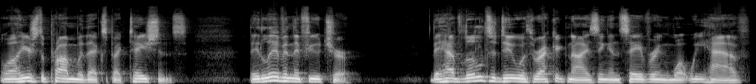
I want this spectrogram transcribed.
Well, here's the problem with expectations they live in the future. They have little to do with recognizing and savoring what we have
